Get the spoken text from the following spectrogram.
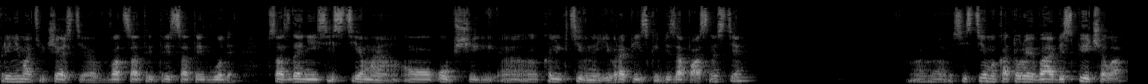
принимать участие в 20-30-е годы в создании системы общей коллективной европейской безопасности – Э, система, которая бы обеспечила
